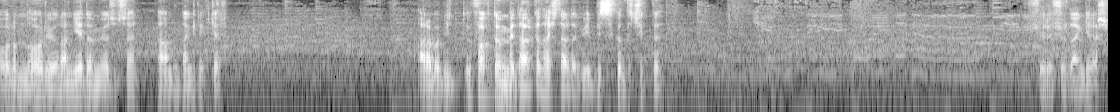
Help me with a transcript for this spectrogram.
Oğlum ne oluyor lan? Niye dönmüyorsun sen? Tamam buradan gidelim gel. Araba bir ufak dönmedi arkadaşlar da bir, bir sıkıntı çıktı. Şöyle şuradan girer.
